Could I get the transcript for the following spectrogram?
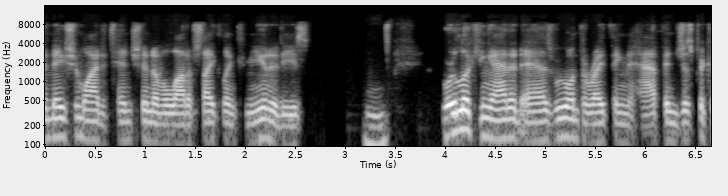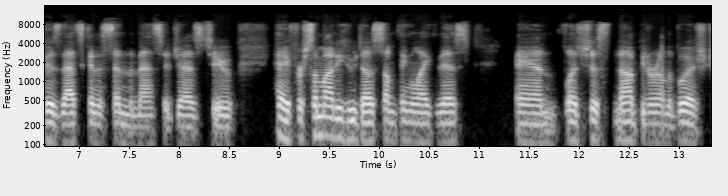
the nationwide attention of a lot of cycling communities, mm-hmm we're looking at it as we want the right thing to happen just because that's going to send the message as to hey for somebody who does something like this and let's just not beat around the bush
